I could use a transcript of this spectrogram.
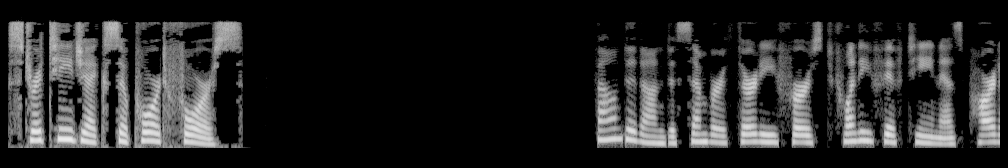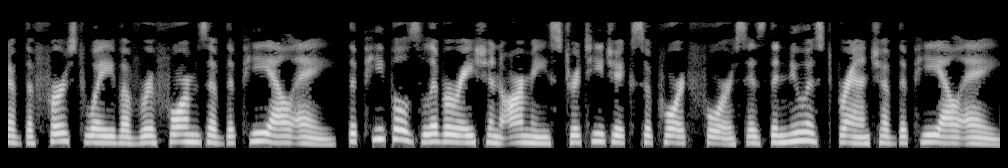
Strategic Support Force Founded on December 31, 2015 as part of the first wave of reforms of the PLA, the People's Liberation Army Strategic Support Force is the newest branch of the PLA.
